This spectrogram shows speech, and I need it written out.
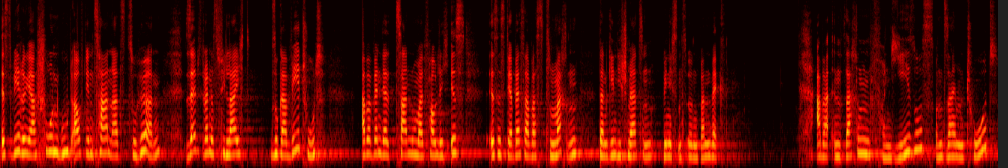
Es wäre ja schon gut, auf den Zahnarzt zu hören, selbst wenn es vielleicht sogar weh tut. Aber wenn der Zahn nun mal faulig ist, ist es ja besser, was zu machen. Dann gehen die Schmerzen wenigstens irgendwann weg. Aber in Sachen von Jesus und seinem Tod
